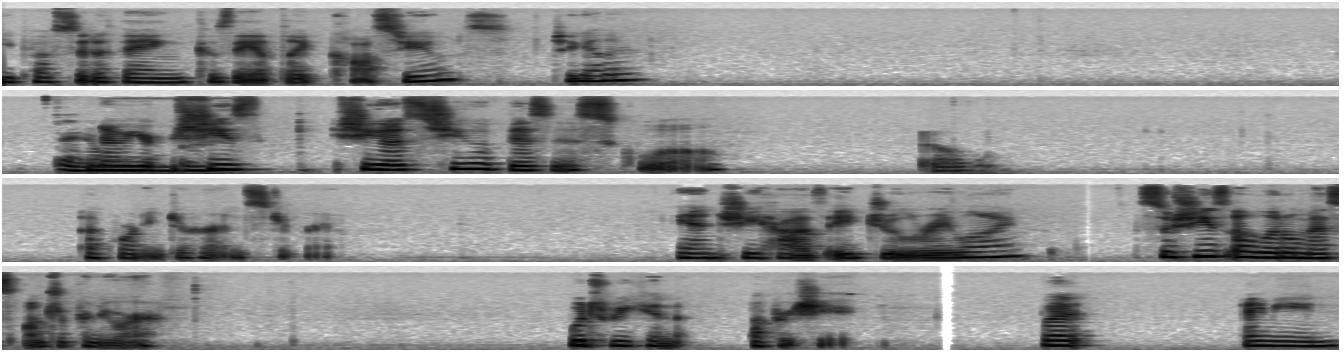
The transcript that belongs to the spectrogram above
He posted a thing because they had like costumes together. No, you're remember. she's she goes to a business school Oh. according to her Instagram. And she has a jewelry line. So she's a little miss entrepreneur. Which we can appreciate. But I mean,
